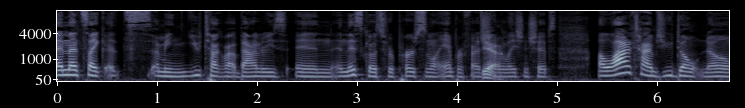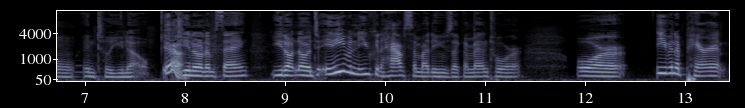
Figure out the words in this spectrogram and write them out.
and that's like it's. I mean, you talk about boundaries, and and this goes for personal and professional Yeah. relationships. A lot of times, you don't know until you know. Yeah. Do you know what I'm saying? You don't know until, and even you can have somebody who's like a mentor, or even a parent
